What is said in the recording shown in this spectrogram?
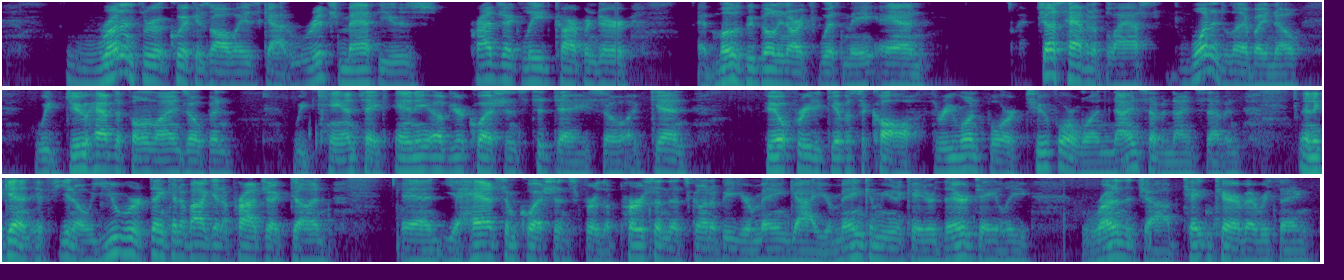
Running through it quick as always, got Rich Matthews, project lead carpenter at Mosby Building Arts with me, and just having a blast. Wanted to let everybody know we do have the phone lines open. We can take any of your questions today. So, again, feel free to give us a call 314 241 9797. And again, if you know you were thinking about getting a project done, and you had some questions for the person that's going to be your main guy, your main communicator, there daily, running the job, taking care of everything.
